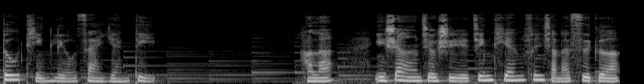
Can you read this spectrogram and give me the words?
都停留在原地。好了，以上就是今天分享的四个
